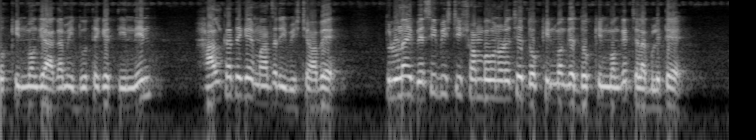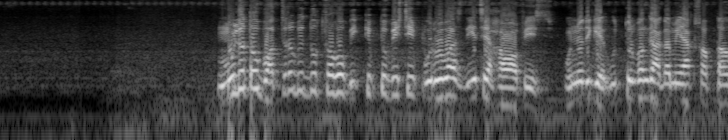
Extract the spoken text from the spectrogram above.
দক্ষিণবঙ্গে আগামী দু থেকে তিন দিন হালকা থেকে মাঝারি বৃষ্টি হবে। তুলনায় বেশি বৃষ্টির সম্ভাবনা রয়েছে দক্ষিণবঙ্গের দক্ষিণবঙ্গের জেলাগুলিতে। মূলত বজ্রবিদ্যুৎ সহ বিক্ষিপ্ত বৃষ্টির পূর্বাভাস দিয়েছে হাওয়া অফিস। অন্যদিকে উত্তরবঙ্গে আগামী এক সপ্তাহ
